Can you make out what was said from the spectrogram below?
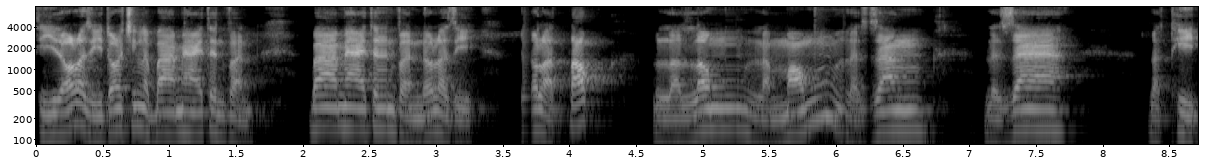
Thì đó là gì? Đó chính là 32 thân phần. 32 thân phần đó là gì? Đó là tóc, là lông, là móng, là răng, là da, là thịt,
